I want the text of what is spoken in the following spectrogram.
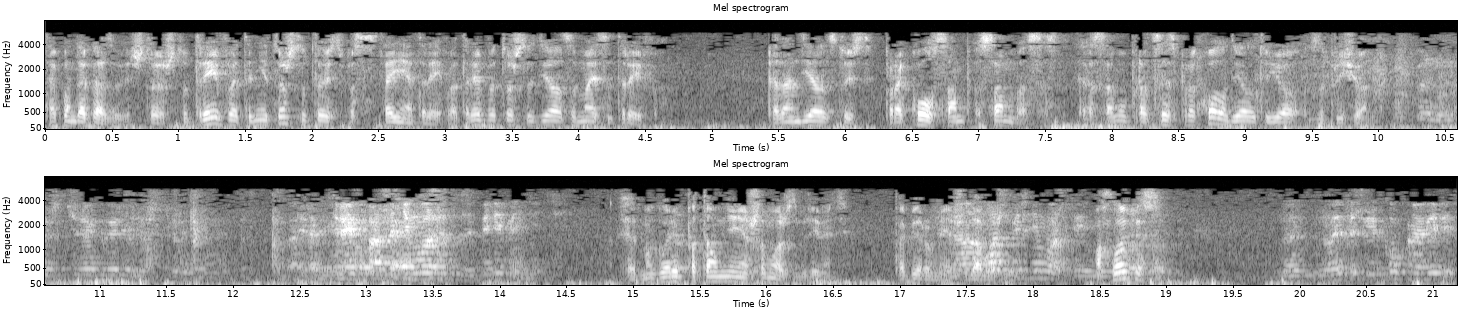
Так он доказывает, что, что трейф это не то, что то есть по состоянию трейфа, а трейф это то, что делается майса трейфа. Когда он делает, то есть прокол, сам, сам, саму процесс прокола делает ее запрещенным. Мы же вчера говорили, что Да, трейф, она не получается. может забеременеть. Это мы говорим по тому мнению, что может забеременеть. По первому мнению, что Ну, да, а может может быть, не может. Махлокис? Но, но это же легко проверить.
